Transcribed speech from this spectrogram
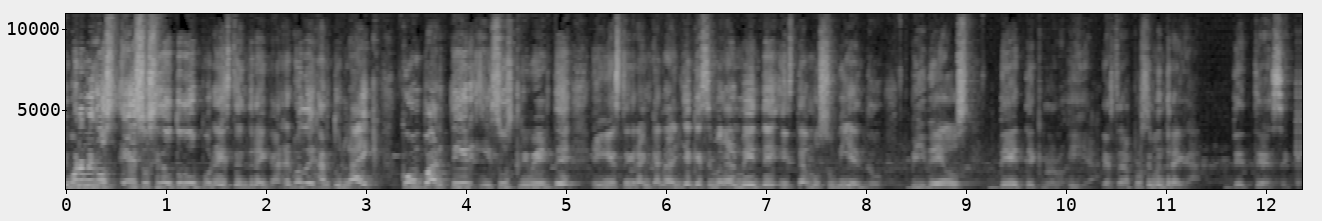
Y bueno amigos, eso ha sido todo por esta entrega. Recuerda dejar tu like, compartir y suscribirte en este gran canal, ya que semanalmente estamos subiendo videos de tecnología. Y hasta la próxima entrega de TSK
